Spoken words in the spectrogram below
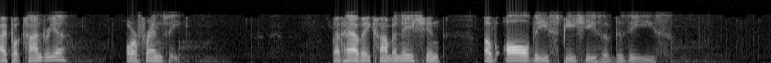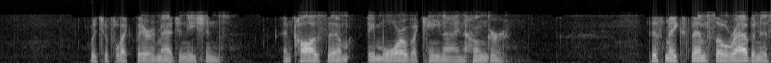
hypochondria, or frenzy, but have a combination of all these species of disease, which afflict their imaginations and cause them a more of a canine hunger. This makes them so ravenous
